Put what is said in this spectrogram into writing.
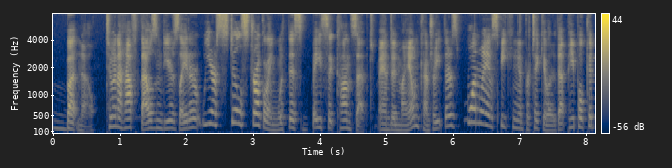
But no. Two and a half thousand years later, we are still struggling with this basic concept, and in my own country, there's one way of speaking in particular that people could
